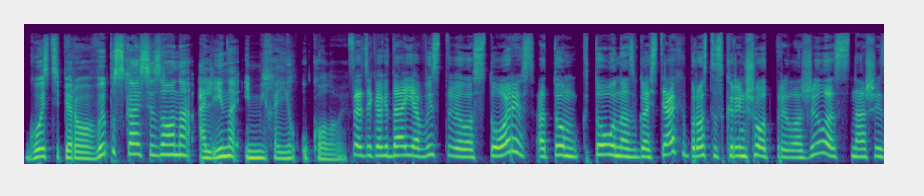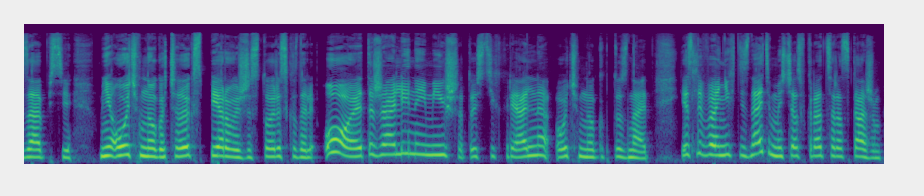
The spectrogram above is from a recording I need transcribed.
Гости первого выпуска сезона Алина и Михаил Уколовы. Кстати, когда я выставила сторис о том, кто у нас в гостях, и просто скриншот приложила с нашей записи, мне очень много человек с первой же сторис сказали, о, это же Алина и Миша. То есть их реально очень много кто знает. Если вы о них не знаете, мы сейчас вкратце расскажем.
